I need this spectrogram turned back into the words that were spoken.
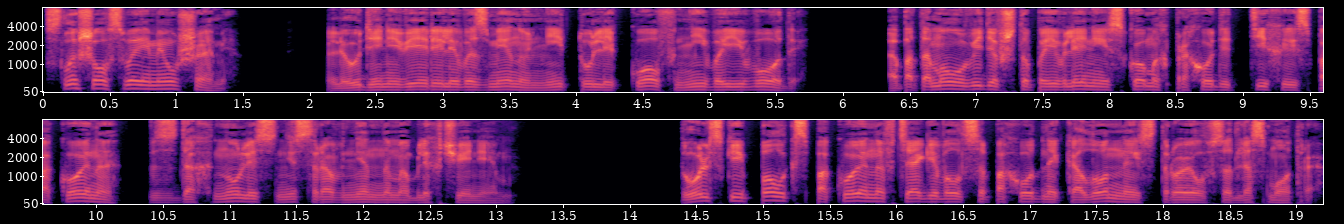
слышал своими ушами. Люди не верили в измену ни туликов, ни воеводы, а потому, увидев, что появление искомых проходит тихо и спокойно, вздохнули с несравненным облегчением. Тульский полк спокойно втягивался походной колонной и строился для смотра,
